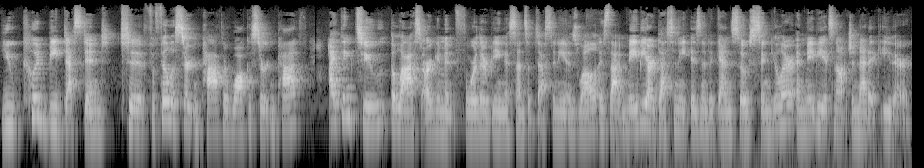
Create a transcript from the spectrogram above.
you could be destined to fulfill a certain path or walk a certain path I think, too, the last argument for there being a sense of destiny as well is that maybe our destiny isn't, again, so singular and maybe it's not genetic either.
